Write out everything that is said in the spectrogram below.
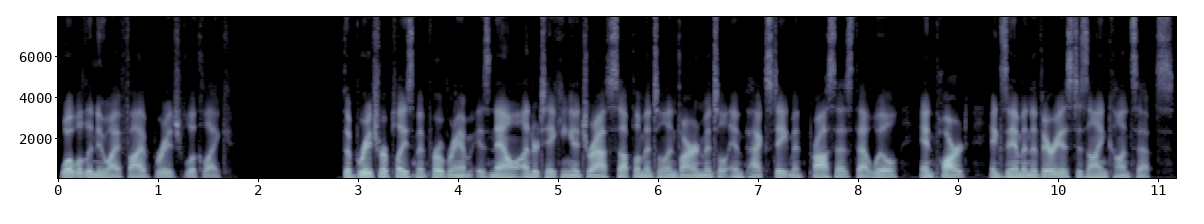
What will the new I 5 bridge look like? The bridge replacement program is now undertaking a draft supplemental environmental impact statement process that will, in part, examine the various design concepts.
